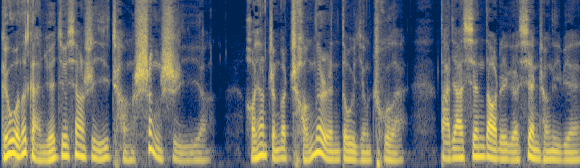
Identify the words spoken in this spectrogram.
给我的感觉就像是一场盛世一样，好像整个城的人都已经出来，大家先到这个县城里边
